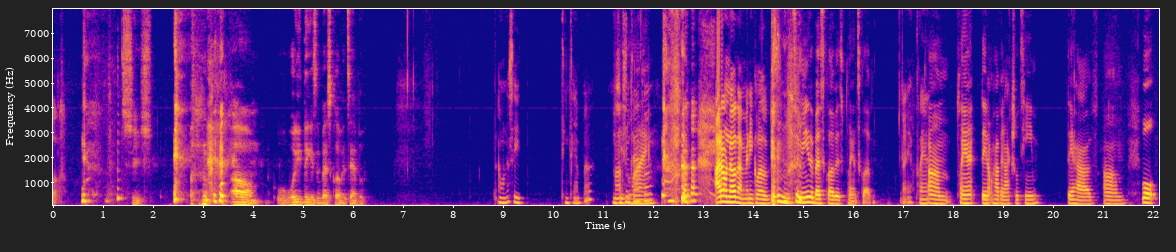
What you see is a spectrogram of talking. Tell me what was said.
Sheesh. um, what do you think is the best club in Tampa? I want to say Team Tampa. Not She's Team lying. Tampa. I don't know that many clubs. to me, the best club is Plants Club. Oh, yeah, plant. um, plant they don't have an actual team they have um, well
